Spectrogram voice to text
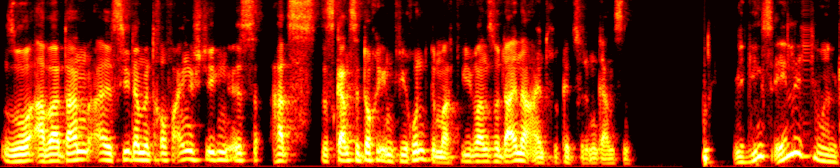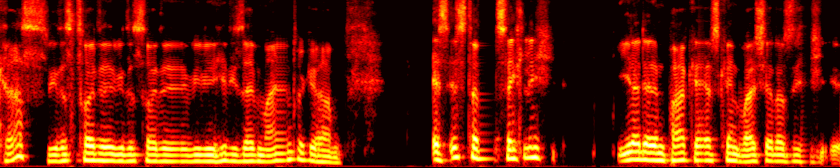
So, aber dann, als sie damit drauf eingestiegen ist, hat das Ganze doch irgendwie rund gemacht. Wie waren so deine Eindrücke zu dem Ganzen? Mir ging es ähnlich, Mann, krass, wie das heute, wie das heute, wie wir hier dieselben Eindrücke haben. Es ist tatsächlich jeder, der den Podcast kennt, weiß ja, dass ich äh,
